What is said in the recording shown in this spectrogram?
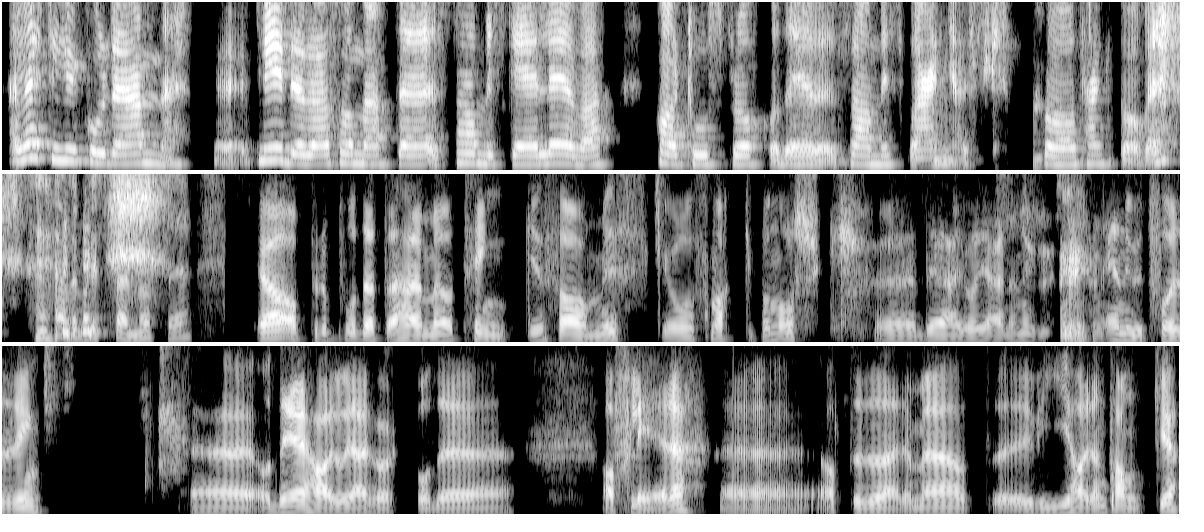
Jeg vet ikke hvor det ender. Blir det da sånn at eh, samiske elever har to språk, og det er samisk og engelsk, å tenke over? ja, det blir spennende å se. Ja, Apropos dette her med å tenke samisk og snakke på norsk. Eh, det er jo gjerne en utfordring. Og det har jo jeg hørt både av flere. Eh, at det der med at eh, vi har en tanke,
